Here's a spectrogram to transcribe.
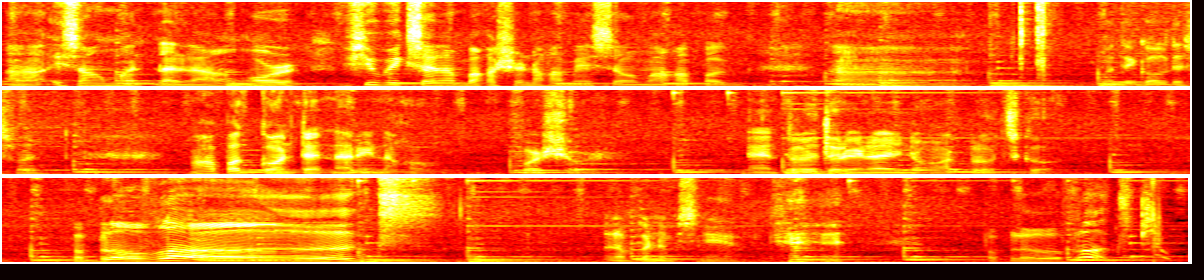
Uh, isang month na lang or few weeks na lang bakasyon na kami. So, makapag uh, what do you call this one? Makapag-content na rin ako. For sure. And tuloy-tuloy na rin yung uploads ko. Pablo Vlogs! Alam ko na miss niya yan. Pablo Vlogs!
